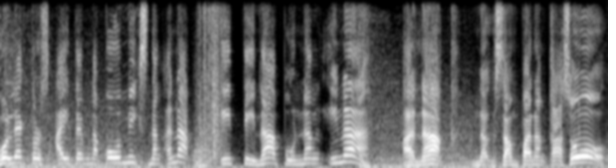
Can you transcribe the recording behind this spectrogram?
collector's item na comics ng anak, itinapon ng ina. Anak, nagsampa ng kaso.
